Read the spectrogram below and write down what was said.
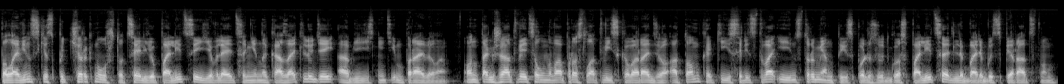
Половинскис подчеркнул, что целью полиции является не наказать людей, а объяснить им правила. Он также ответил на вопрос латвийского радио о том, какие средства и инструменты использует госполиция для борьбы с пиратством.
